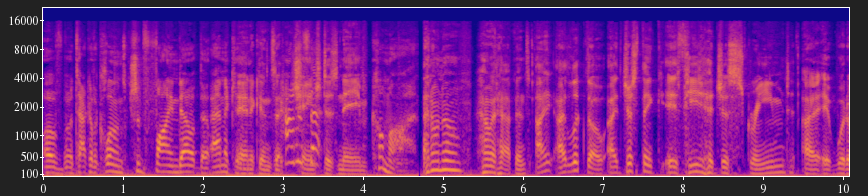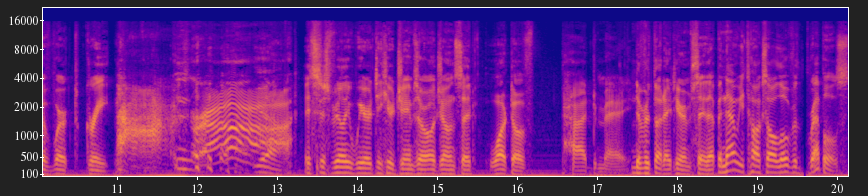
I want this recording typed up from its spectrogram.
of Attack of the Clones should find out that Anakin. Anakin's changed that- his name. Come on. I don't know how it happens. I, I look though. I just think if he had just screamed, uh, it would have worked great. Yeah. It's just really weird to hear James Earl Jones said, "What of Padme?" Never thought I'd hear him say that, but now he talks all over Rebels.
